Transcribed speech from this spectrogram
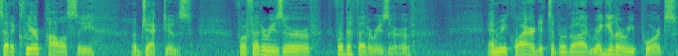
set a clear policy objectives for Federal Reserve for the Federal Reserve and required it to provide regular reports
